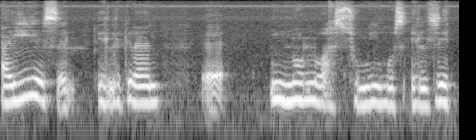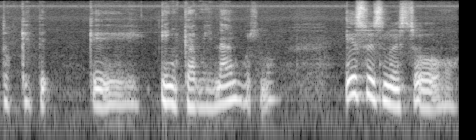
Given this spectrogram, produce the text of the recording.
Ahí es el, el gran, eh, no lo asumimos, el reto que, que encaminamos. ¿no? Eso es nuestro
